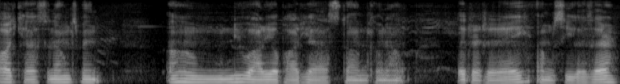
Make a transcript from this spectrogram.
podcast announcement. Um, new audio podcast um coming out later today. Um, see you guys there.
